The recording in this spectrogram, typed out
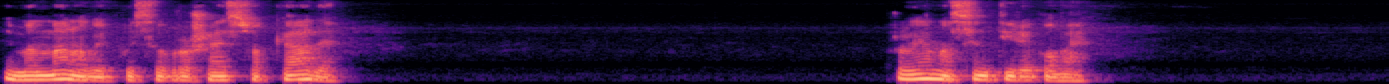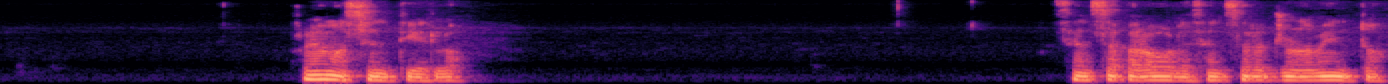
E man mano che questo processo accade, proviamo a sentire com'è. Proviamo a sentirlo. Senza parole, senza ragionamento.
